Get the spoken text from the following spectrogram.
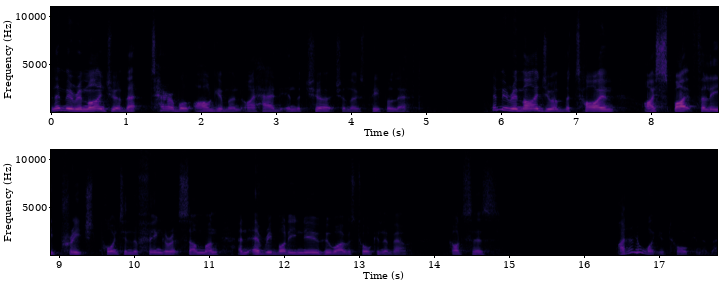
Let me remind you of that terrible argument I had in the church and those people left. Let me remind you of the time I spitefully preached, pointing the finger at someone, and everybody knew who I was talking about. God says, I don't know what you're talking about.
